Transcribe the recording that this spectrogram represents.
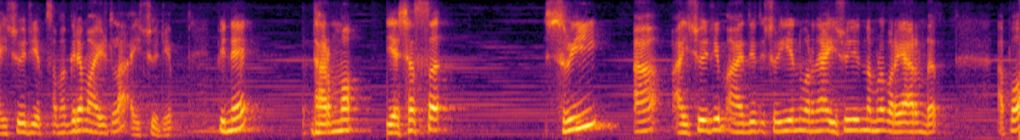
ഐശ്വര്യം സമഗ്രമായിട്ടുള്ള ഐശ്വര്യം. പിന്നെ ധർമ്മം യശസ് ശ്രീ ആ ഐശ്വര്യം ആദ്യത്തെ ശ്രീ എന്ന് പറഞ്ഞാൽ ഐശ്വര്യം നമ്മൾ പറയാറുണ്ട്. അപ്പോൾ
